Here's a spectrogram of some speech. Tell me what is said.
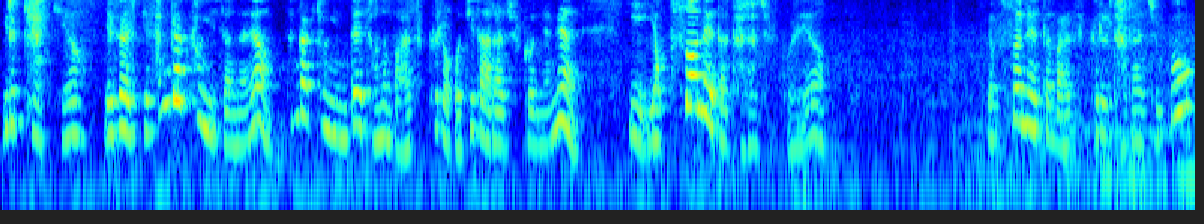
이렇게 할게요. 얘가 이렇게 삼각형이잖아요. 삼각형인데 저는 마스크를 어디 달아줄 거냐면 이 옆선에다 달아줄 거예요. 옆선에다 마스크를 달아주고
